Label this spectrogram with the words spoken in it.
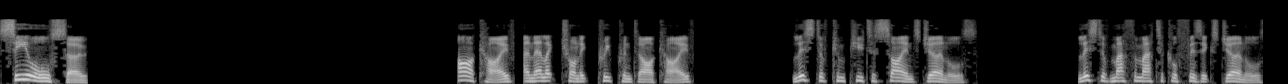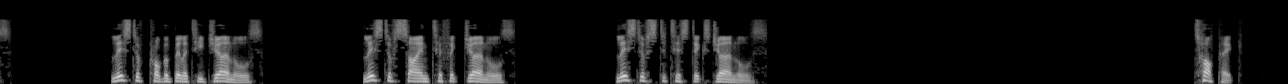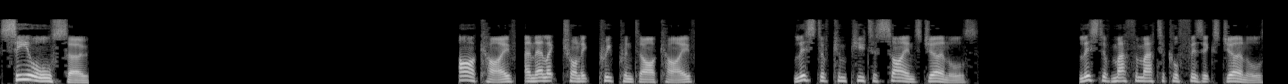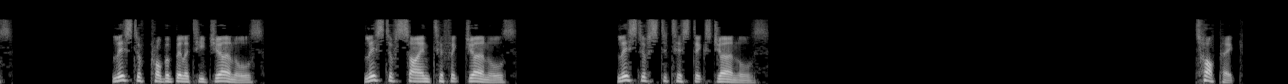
See also. arXiv, an electronic preprint archive. List of computer science journals List of mathematical physics journals. List of probability journals. List of scientific journals. List of statistics journals. See also. arXiv, an electronic preprint archive. List of computer science journals. List of mathematical physics journals. List of probability journals List of scientific journals. List of statistics journals.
